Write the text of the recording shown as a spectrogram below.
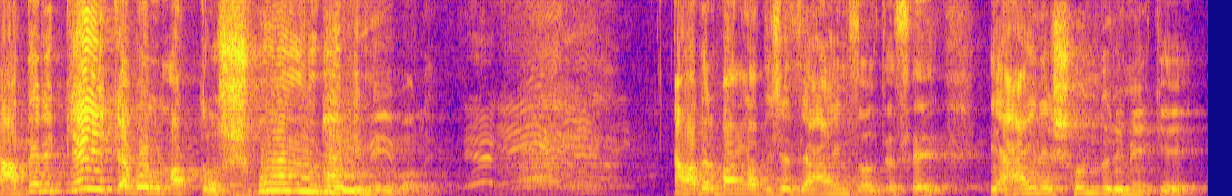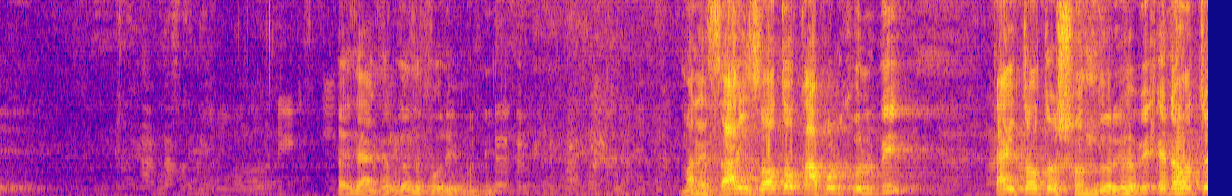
তাদেরকেই কেবলমাত্র সুন্দরী মেয়ে বলে। আমাদের বাংলাদেশে যে আইন চলতেছে এই আইনে সুন্দরী মেয়েকে একজন কাছে পরিমণি। মানে যাই যত কাপড় খুলবি, তাই তত সুন্দরী হবি। এটা হচ্ছে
